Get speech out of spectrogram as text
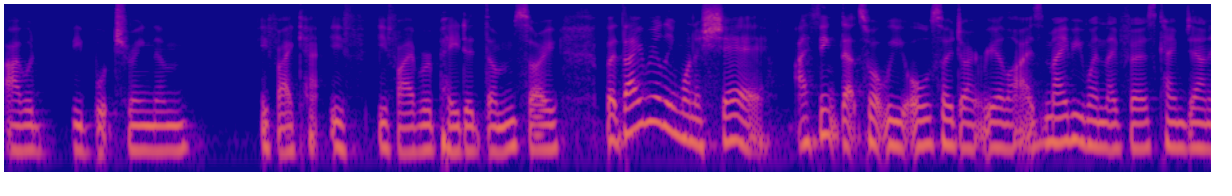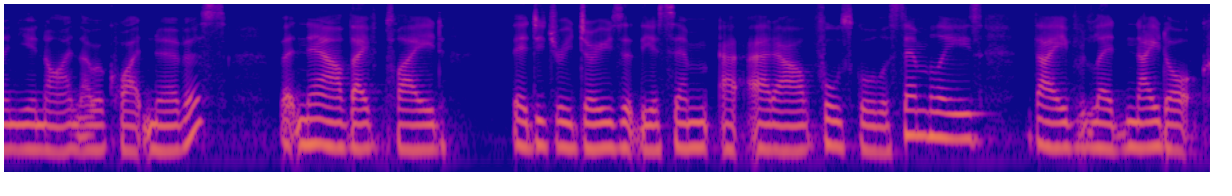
I would be butchering them if I can if if I repeated them. So, but they really want to share. I think that's what we also don't realize. Maybe when they first came down in year nine, they were quite nervous, but now they've played their didgeridoos at the assemb- at, our full school assemblies. They've led NAIDOC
